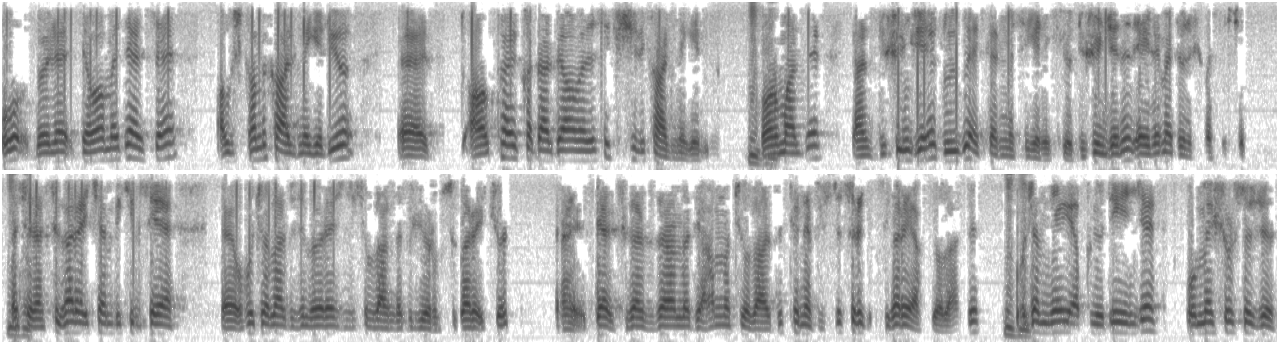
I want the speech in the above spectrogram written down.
o böyle devam ederse alışkanlık haline geliyor. E, 6 ay kadar devam ederse kişilik haline geliyor. Hı hı. Normalde yani düşünceye duygu eklenmesi gerekiyor. Düşüncenin eyleme dönüşmesi için. Hı hı. Mesela sigara içen bir kimseye e, hocalar bizim öğrencilik yıllarında biliyorum sigara içiyor. E, sigara zararlı diye anlatıyorlardı. Teneffüste sigara yakıyorlardı. Hı hı. Hocam niye yapıyor deyince o meşhur sözü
